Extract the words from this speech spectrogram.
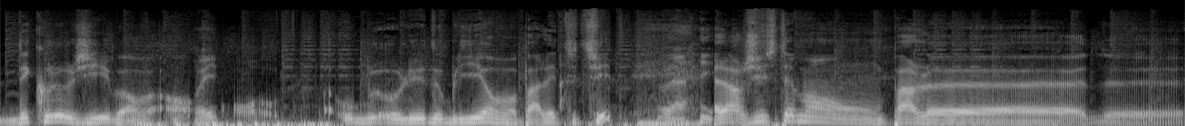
d'écologie. Bon, Oui. au, lieu d'oublier, on va en parler tout de suite. Ouais. Alors justement, on parle euh, de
